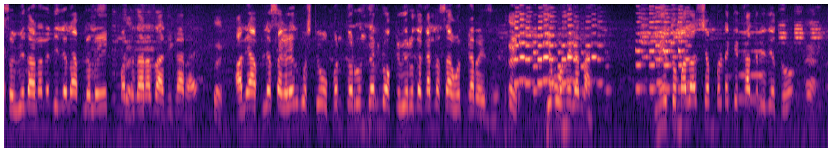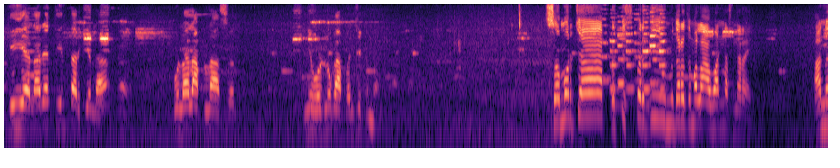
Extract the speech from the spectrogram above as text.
संविधानानं दिलेला आपल्याला एक मतदानाचा अधिकार आहे. आणि आपल्या सगळ्याच गोष्टी ओपन करून जर लोक विरोधकांना सावध करायचं ही भूमिका नाही. मी तुम्हाला शंभर टक्के खात्री देतो. की येणाऱ्या तीन तारखेला बोलायला आपला असेल निवडणूक आपण जिंकणार. समोरच्या प्रतिस्पर्धी उमेदवाराचं मला आव्हान नसणार आहे. आणि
